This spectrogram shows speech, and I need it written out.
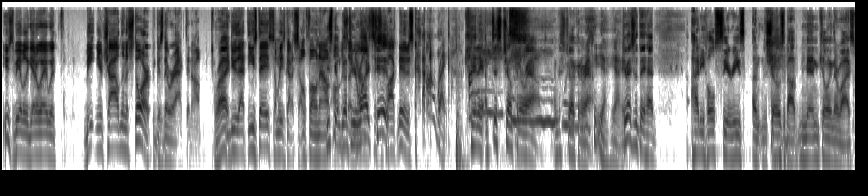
You used to be able to get away with beating your child in a store because they were acting up. Right. You do that these days. Somebody's got a cell phone out. Used to be all able of to a do that to your you're on the wife, six too. o'clock news. All right. Kidding. I'm just joking around. I'm just joking around. yeah, yeah. Can you imagine if they had Heidi whole series on shows about men killing their wives?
